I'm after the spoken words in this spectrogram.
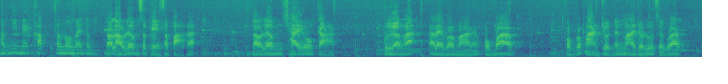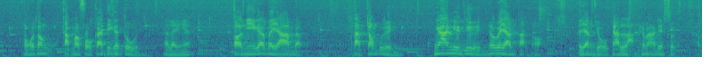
ทำนี่ไหมครับทำโน่นไหมทำแล้วเราเริ่มสเปซสปะแล้วเราเริ่มใช้โอกาสเปลืองละอะไรประมาณนี้ผมว่าผมก็ผ่านจุดนั้นมาจนรู้สึกว่า ผมก็ต้องกลับมาโฟกัสที่การ์ตูนอะไรเงี้ยตอนนี้ก็พยายามแบบตัดจ็อบอื่น งานอื่นๆ ก็พยายามตัดออกพยายามอยู่งานหลักให้มากที่สุดครับ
